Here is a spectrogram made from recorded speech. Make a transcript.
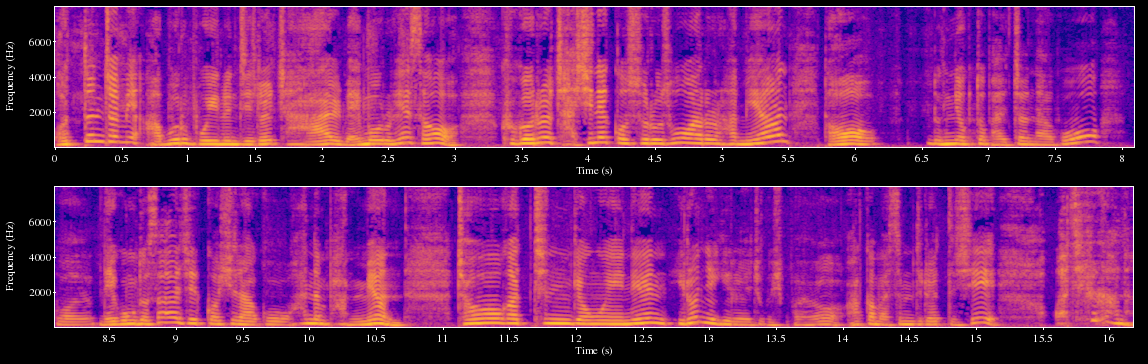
어떤 점이 아부로 보이는지를 잘 메모를 해서 그거를 자신의 것으로 소화를 하면 더 능력도 발전하고 뭐 내공도 쌓여질 것이라고 하는 반면 저 같은 경우에는 이런 얘기를 해주고 싶어요. 아까 말씀드렸듯이 어딜 가나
